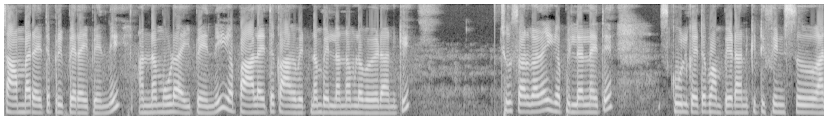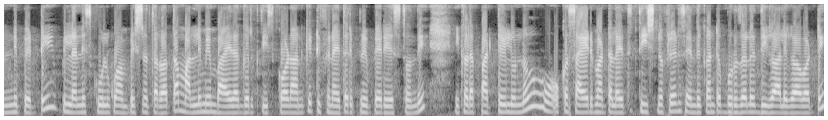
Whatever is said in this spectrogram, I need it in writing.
సాంబార్ అయితే ప్రిపేర్ అయిపోయింది. అన్నం కూడా అయిపోయింది. ఇక పాలైతే కాగబెట్టినాం బెల్లన్నంలో వేయడానికి చూసారు కదా ఇక పిల్లల్ని అయితే స్కూల్కి అయితే పంపించడానికి టిఫిన్స్ అన్నీ పెట్టి పిల్లల్ని స్కూల్కి పంపించిన తర్వాత మళ్ళీ మేము బావి దగ్గరికి తీసుకోవడానికి టిఫిన్ అయితే ప్రిపేర్ చేస్తుంది. ఇక్కడ పట్టీలును ఒక సైడ్ మట్టలు అయితే తీసిన ఫ్రెండ్స్ ఎందుకంటే బురదలు దిగాలి కాబట్టి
